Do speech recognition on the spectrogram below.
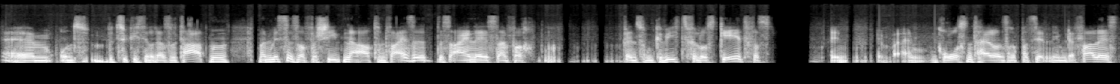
Ähm, und bezüglich den Resultaten, man misst es auf verschiedene Art und Weise. Das eine ist einfach, wenn es um Gewichtsverlust geht, was in, in, einem großen Teil unserer Patienten eben der Fall ist,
